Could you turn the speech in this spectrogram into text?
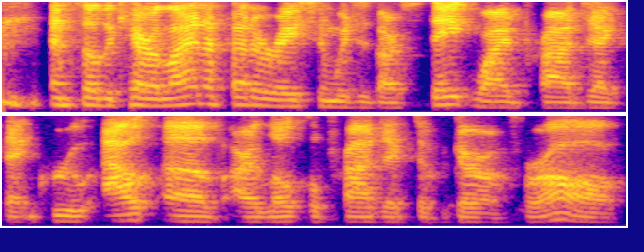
and so the Carolina Federation, which is our statewide project that grew out of our local project of Durham for All,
